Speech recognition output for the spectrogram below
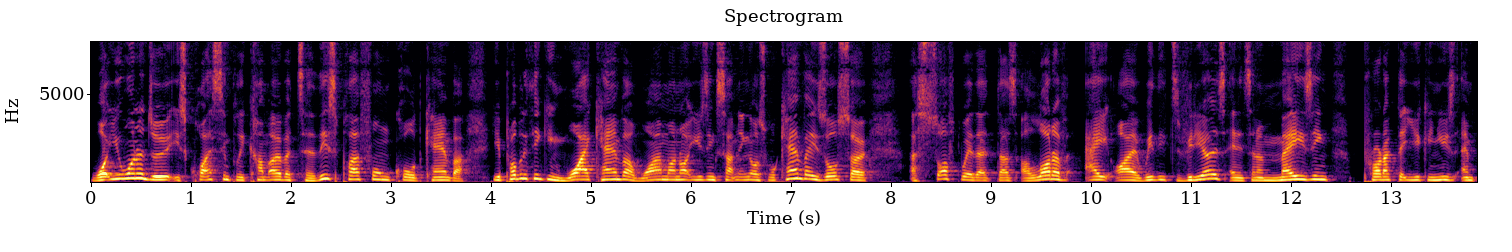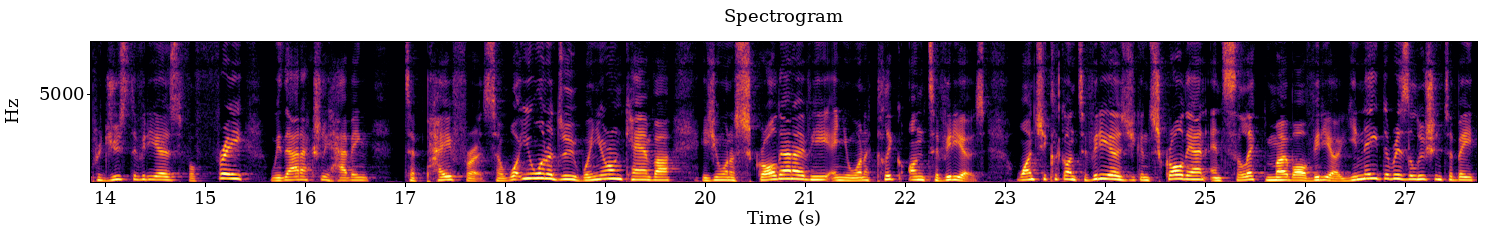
What you want to do is quite simply come over to this platform called Canva. You're probably thinking, why Canva? Why am I not using something else? Well, Canva is also a software that does a lot of AI with its videos and it's an amazing product that you can use and produce the videos for free without actually having to pay for it. So what you want to do when you're on Canva is you want to scroll down over here and you want to click onto videos. Once you click onto videos, you can scroll down and select mobile video. You need the resolution to be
